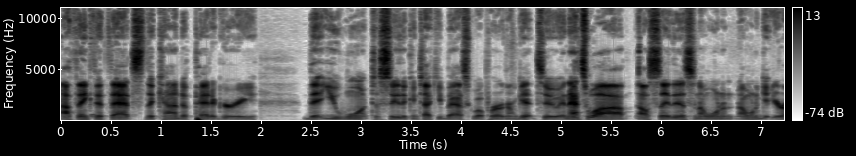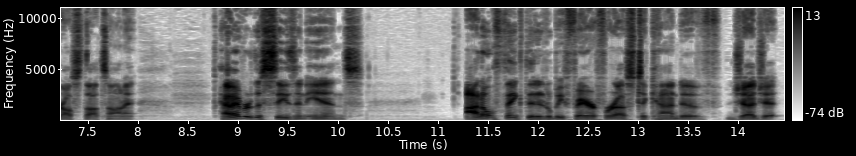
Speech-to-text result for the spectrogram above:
I think that that's the kind of pedigree that you want to see the Kentucky basketball program get to. And that's why I'll say this, and I want to I want to get your all's thoughts on it. However, the season ends, I don't think that it'll be fair for us to kind of judge it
